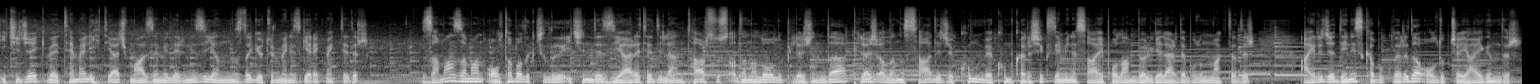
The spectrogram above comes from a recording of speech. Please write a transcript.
içecek ve temel ihtiyaç malzemelerinizi yanınızda götürmeniz gerekmektedir. Zaman zaman olta balıkçılığı içinde ziyaret edilen Tarsus Adanalıoğlu plajında plaj alanı sadece kum ve kum karışık zemine sahip olan bölgelerde bulunmaktadır. Ayrıca deniz kabukları da oldukça yaygındır.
